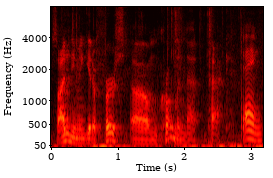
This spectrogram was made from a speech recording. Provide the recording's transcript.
So I didn't even get a first um, Chrome in that pack. Dang.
